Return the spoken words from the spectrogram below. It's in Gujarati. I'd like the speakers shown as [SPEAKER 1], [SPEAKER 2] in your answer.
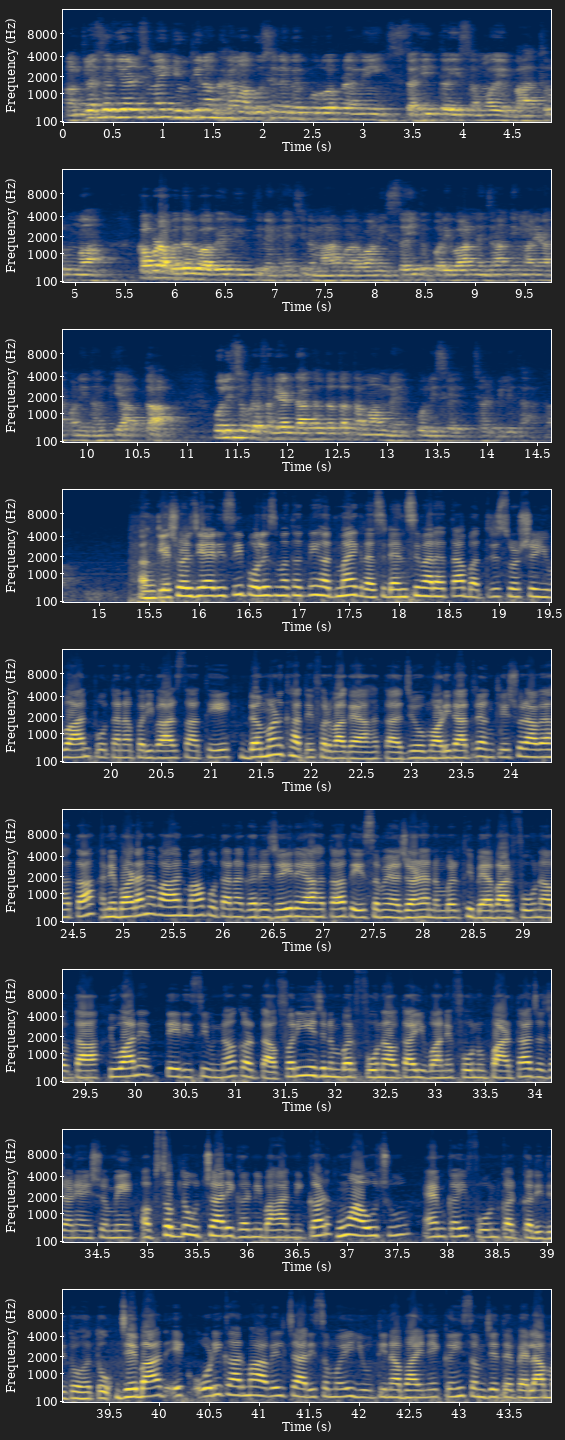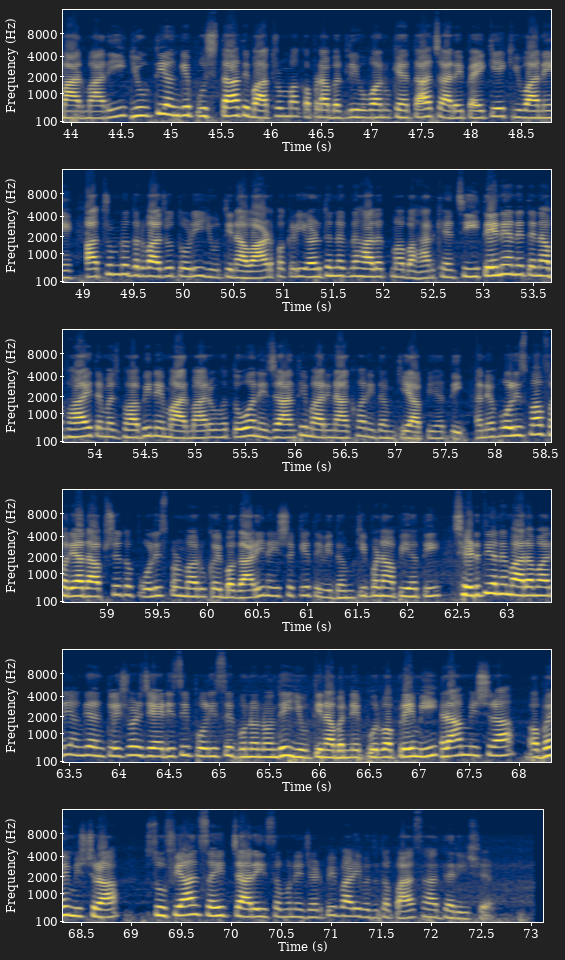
[SPEAKER 1] અંકલેશ્વર યુવતીના ઘરમાં ઘૂસીને બે પૂર્વ પ્રેમી સહિત સમયે બાથરૂમમાં કપડાં બદલવા ગયેલી યુવતીને ખેંચીને માર મારવાની સહિત પરિવારને જાનથી મારી નાખવાની ધમકી આપતા પોલીસ વડે ફરિયાદ દાખલ થતા તમામને પોલીસે ઝડપી લીધા હતા.
[SPEAKER 2] અંકલેશ્વર જીઆઈડીસી પોલીસ મથકની હદમાં એક રેસિડેન્સીમાં રહેતા બત્રીસ વર્ષીય યુવાન પોતાના પરિવાર સાથે દમણ ખાતે ફરવા ગયા હતા. જેઓ મોડી રાત્રે અંકલેશ્વર આવ્યા હતા અને ભાડાના વાહનમાં પોતાના ઘરે જઈ રહ્યા હતા. તે સમયે અજાણ્યા નંબરથી બે વાર ફોન આવતા યુવાને તે રિસીવ ન કરતા ફરી એ જ નંબર ફોન આવતા યુવાને ફોન ઉપાડતા જ અજાણ્યા ઈશમે અપશબ્દો ઉચ્ચારી ઘરની બહાર નીકળ, હું આવું છું, એમ કહી ફોન કટ કરી દીધો હતો. જે બાદ એક ઓડી કારમાં આવેલ ચારી સમયે યુવતીના ભાઈને કંઈ સમજે તે પહેલા માર મારી યુવતી અંગે પૂછતા તે બાથરૂમમાં કપડાં બદલી હોવાનું કહેતા ચારેય પૈકી એક યુવાને બાથરૂમનો દરવાજો તોડી યુવતીના વાળ પકડી અર્ધનગ્ન હાલતમાં બહાર ખેંચી તેને અને તેના ભાઈ તેમજ ભાભીને માર માર્યો હતો અને જાનથી મારી નાખવાની ધમકી આપી હતી. અને પોલીસમાં ફરિયાદ આપશે તો પોલીસ પણ મારું કંઈ બગાડી નહીં શકે તેવી ધમકી પણ આપી હતી. છેડતી અને મારામારી અંગે અંકલેશ્વર જેઆઈડીસી પોલીસે ગુનો નોંધી યુવતીના બંને પૂર્વ પ્રેમી રામ મિશ્રા, અભય મિશ્રા, સુફિયાન સહિત ચારેય ઇસમોને ઝડપી પાડી વધુ તપાસ હાથ ધરી છે.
